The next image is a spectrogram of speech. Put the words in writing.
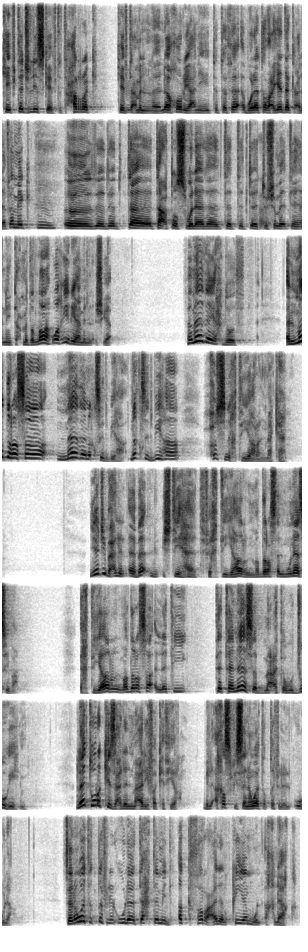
كيف تجلس كيف تتحرك كيف تعمل الآخر يعني تتثاءب ولا تضع يدك على فمك. آه، تعطس ولا يعني تحمد الله وغيرها من الأشياء. فماذا يحدث؟ المدرسة ماذا نقصد بها؟ نقصد بها حسن اختيار المكان. يجب على الآباء الاجتهاد في اختيار المدرسة المناسبة. اختيار المدرسة التي تتناسب مع توجههم. لا تركز على المعرفة كثيرا بالأخص في سنوات الطفل الأولى. سنوات الطفل الأولى تعتمد أكثر على القيم والأخلاق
